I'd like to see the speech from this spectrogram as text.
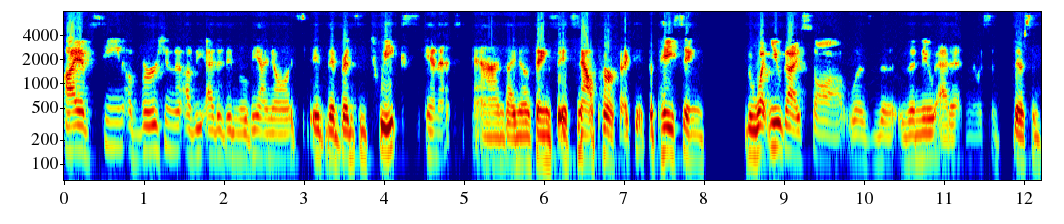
I have seen a version of the edited movie. I know it's it, there've been some tweaks in it, and I know things. It's now perfect. It, the pacing, the what you guys saw was the the new edit, and there was some there's some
